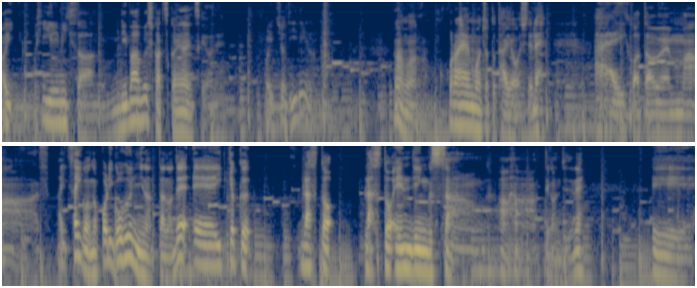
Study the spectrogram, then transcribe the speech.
はい。PA ミキサーのリバーブしか使えないんですけどね。これ一応 D レイなんだ。まあまあここら辺もちょっと対応してね。はいことめます。はい最後残り5分になったので、えー、1曲ラストラストエンディングサングあはーって感じでね。えー、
